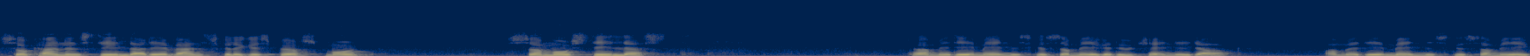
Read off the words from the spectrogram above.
så kan en stille det vanskelige spørsmål som må stilles. Hva med det mennesket som jeg og du kjenner i dag, og med det mennesket som jeg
